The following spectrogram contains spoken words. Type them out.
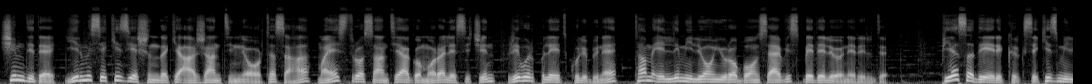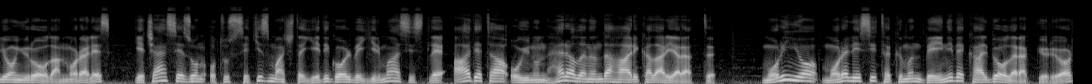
Şimdi de 28 yaşındaki Arjantinli orta saha Maestro Santiago Morales için River Plate kulübüne tam 50 milyon euro bonservis bedeli önerildi. Piyasa değeri 48 milyon euro olan Morales, geçen sezon 38 maçta 7 gol ve 20 asistle adeta oyunun her alanında harikalar yarattı. Mourinho, Morales'i takımın beyni ve kalbi olarak görüyor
